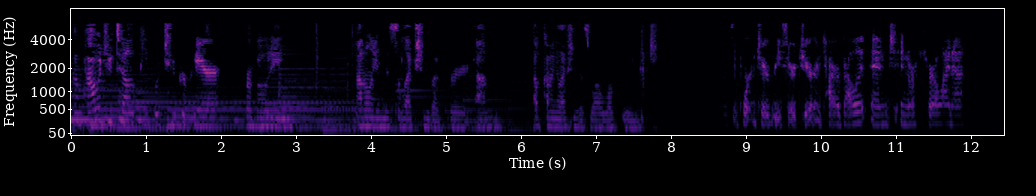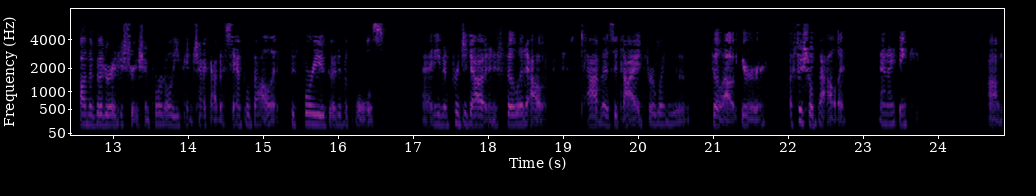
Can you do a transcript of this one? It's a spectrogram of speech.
Um, how would you tell people to prepare for voting, not only in this election but for um, upcoming elections as well, locally and nationally? It's important to research your entire ballot, and in North Carolina, on the voter registration portal, you can check out a sample ballot before you go to the polls and even print it out and fill it out to have as a guide for when you fill out your official ballot. And I think um,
